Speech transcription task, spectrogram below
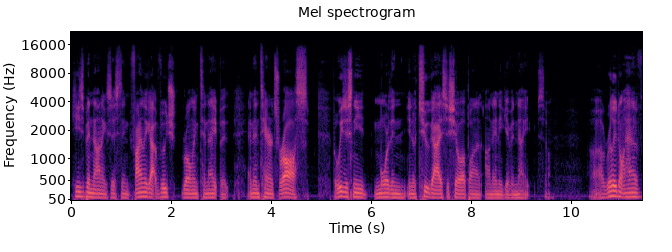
he's been non-existent. Finally got Vooch rolling tonight, but and then Terrence Ross. But we just need more than you know two guys to show up on on any given night. So uh, really don't have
